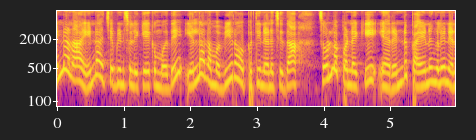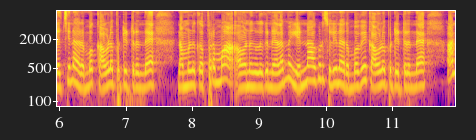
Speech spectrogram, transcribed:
என்னண்ணா என்னாச்சு? அப்படின்னு சொல்லி கேட்கும்போது எல்லாம் நம்ம வீராவை பற்றி நினச்சி தான் சொல்ல பண்ணக்கு என் ரெண்டு பையனுங்களையும் நினச்சி நான் ரொம்ப கவலைப்பட்டுட்டு இருந்தேன். நம்மளுக்கு அப்புறமா அவனுங்களுக்கு நிலைமை என்ன ஆகும்னு சொல்லி நான் ரொம்பவே கவலைப்பட்டுட்டு இருந்தேன். ஆனால்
